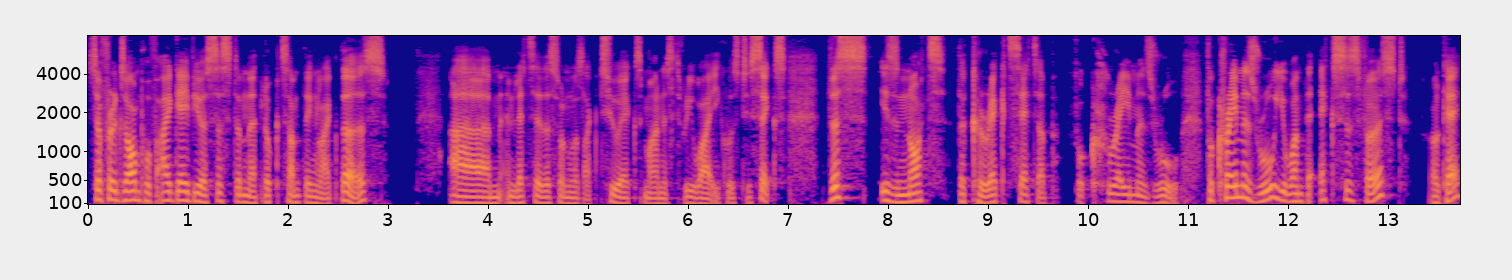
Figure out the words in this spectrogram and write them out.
So for example, if I gave you a system that looked something like this, um, and let's say this one was like 2x minus 3y equals to 6. This is not the correct setup for Cramer's rule. For Cramer's rule, you want the x's first, okay?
